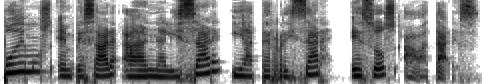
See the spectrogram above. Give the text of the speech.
podemos empezar a analizar y aterrizar esos avatares.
